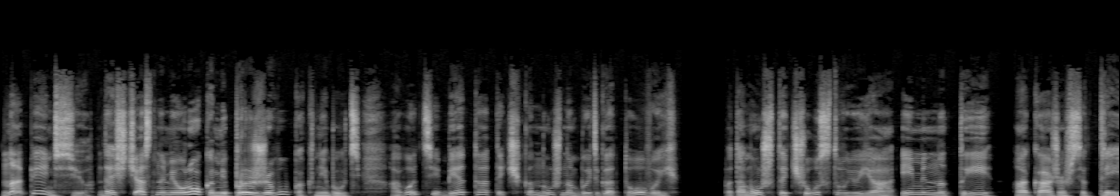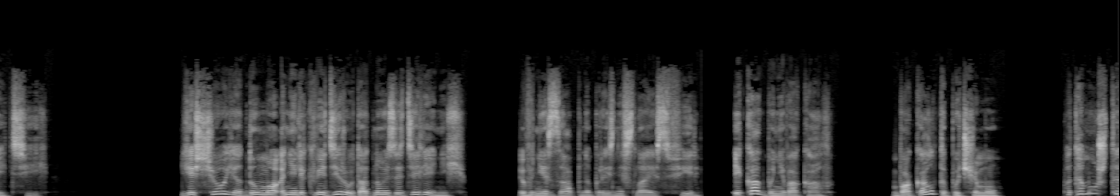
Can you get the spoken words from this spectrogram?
На пенсию, да с частными уроками проживу как-нибудь. А вот тебе, таточка, нужно быть готовой, потому что, чувствую я, именно ты окажешься третий. Еще я думаю, они ликвидируют одно из отделений», — внезапно произнесла Эсфирь. «И как бы не вокал». «Вокал-то почему?» «Потому что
